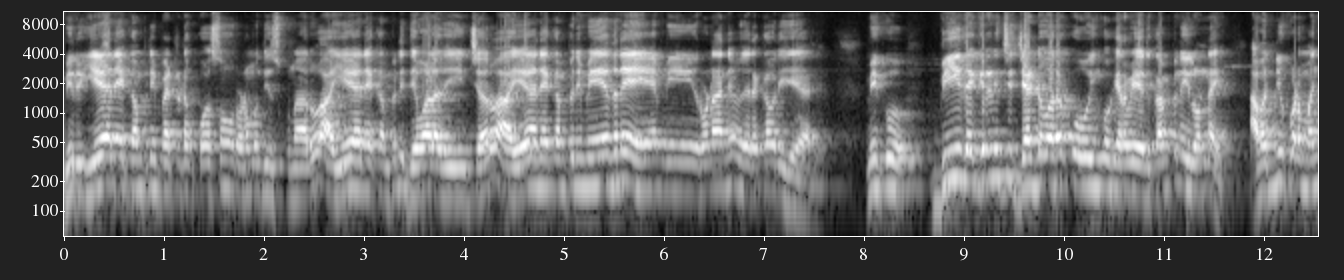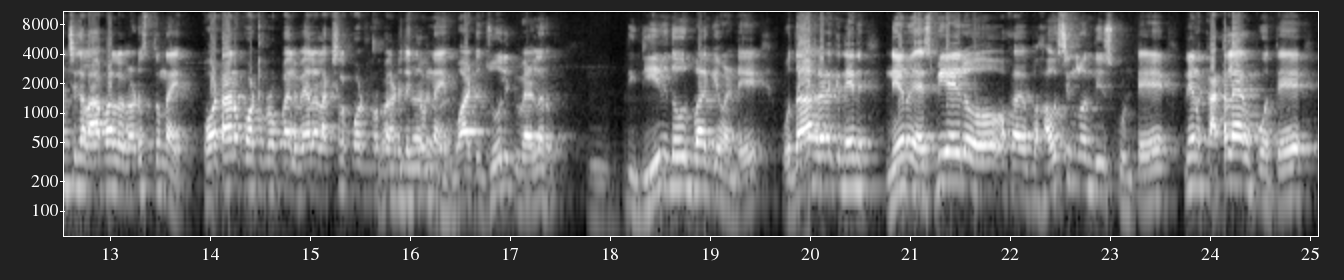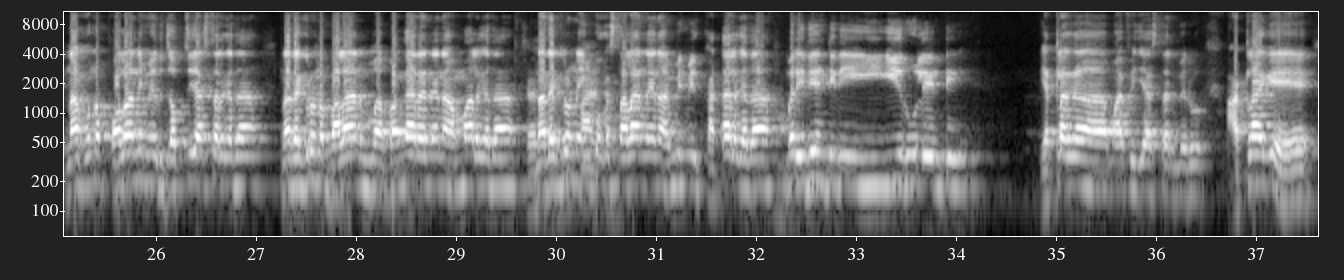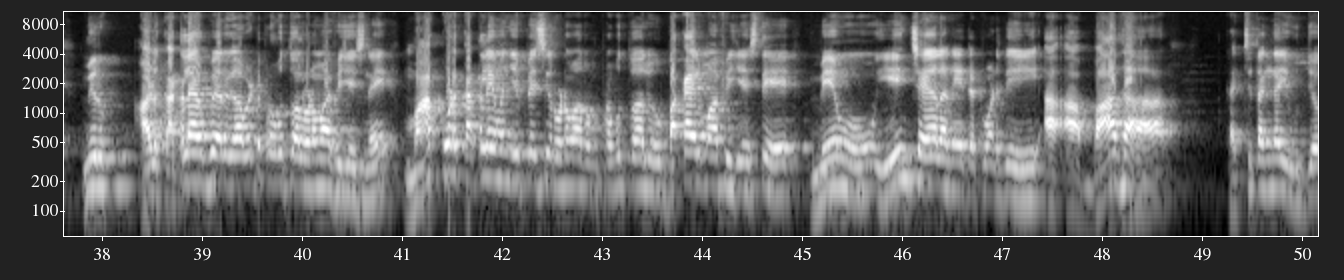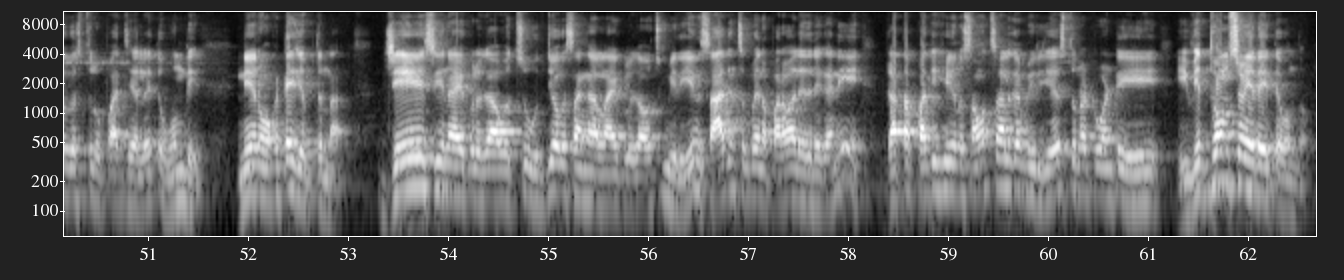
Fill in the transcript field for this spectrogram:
మీరు ఏ అనే కంపెనీ పెట్టడం కోసం రుణము తీసుకున్నారు ఆ ఏ అనే కంపెనీ దివాళా తీయించారు ఆ ఏ అనే కంపెనీ మీదనే మీ రుణాన్ని రికవరీ చేయాలి. మీకు బి దగ్గర నుంచి జెడ్ వరకు ఇంకొక ఇరవై ఐదు కంపెనీలు ఉన్నాయి. అవన్నీ కూడా మంచిగా లాభాల్లో నడుస్తున్నాయి. కోటాను కోట్ల రూపాయలు వేల లక్షల కోట్ల రూపాయల దగ్గర ఉన్నాయి. వాటి జోలికి వెళ్ళరు. దీని దౌర్భాగ్యం అండి. ఉదాహరణకి నేను నేను ఎస్బీఐలో ఒక హౌసింగ్ లోన్ తీసుకుంటే నేను కట్టలేకపోతే నాకున్న పొలాన్ని మీరు జప్తు చేస్తారు కదా. నా దగ్గర ఉన్న బలాన్ని బంగారాన్ని అయినా అమ్మాలి కదా. నా దగ్గర ఉన్న ఇంకొక స్థలాన్ని అయినా అమ్మి మీకు కట్టాలి కదా. మరి ఇదేంటిది? ఈ రూల్ ఏంటి? ఎట్లాగా మాఫీ చేస్తారు మీరు? అట్లాగే మీరు వాళ్ళు కట్టలేకపోయారు కాబట్టి ప్రభుత్వాలు రుణమాఫీ చేసినాయి. మాకు కూడా కట్టలేమని చెప్పేసి రుణ ప్రభుత్వాలు బకాయిలు మాఫీ చేస్తే మేము ఏం చేయాలనేటటువంటిది ఆ ఆ బాధ ఖచ్చితంగా ఈ ఉద్యోగస్తులు ఉపాధ్యాయులు అయితే ఉంది. నేను ఒకటే చెప్తున్నా. జేఏసీ నాయకులు కావచ్చు ఉద్యోగ సంఘాల నాయకులు కావచ్చు మీరు ఏమి సాధించకపోయినా పర్వాలేదులే కానీ గత పదిహేను సంవత్సరాలుగా మీరు చేస్తున్నటువంటి ఈ విధ్వంసం ఏదైతే ఉందో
